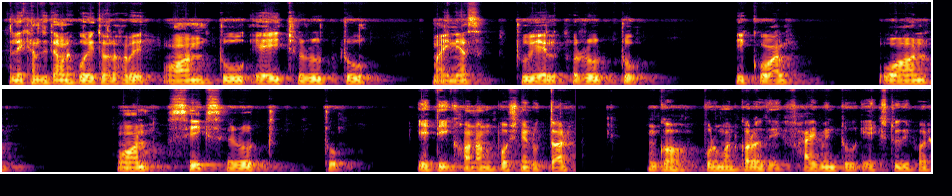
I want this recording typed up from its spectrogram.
তাহলে এখানে যদি আমরা করি তাহলে হবে one two eight root two minus twelve root two equal one one six root two এটি খনং প্রশ্নের উত্তর। গ, প্রমাণ করো যে five into x to the power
